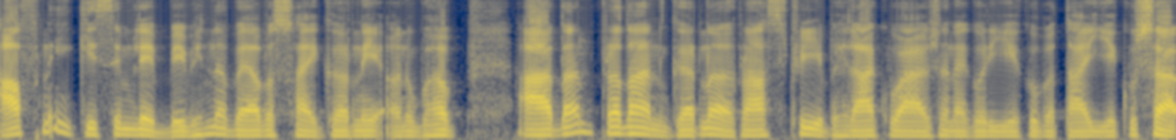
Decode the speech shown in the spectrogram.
आफ्नै किसिमले विभिन्न व्यवसाय गर्ने अनुभव आदान प्रदान गर्न राष्ट्रिय भेलाको आयोजना गरिएको बताइएको छ।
